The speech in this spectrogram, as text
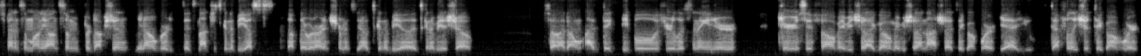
spending some money on some production. You know, we're it's not just going to be us up there with our instruments. You know, it's going to be a it's going to be a show. So I don't. I think people, if you're listening and you're curious, if oh maybe should I go, maybe should I not, should I take off work? Yeah, you definitely should take off work,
